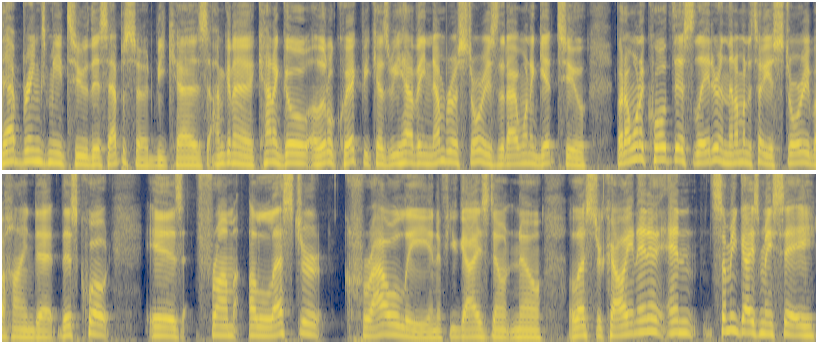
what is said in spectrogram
that brings me to this episode because I'm going to kind of go a little quick because we have a number of stories that I want to get to. But I want to quote this later and then I'm going to tell you a story behind it. This quote is from Aleister Crowley. And if you guys don't know Aleister Crowley, and, and some of you guys may say,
